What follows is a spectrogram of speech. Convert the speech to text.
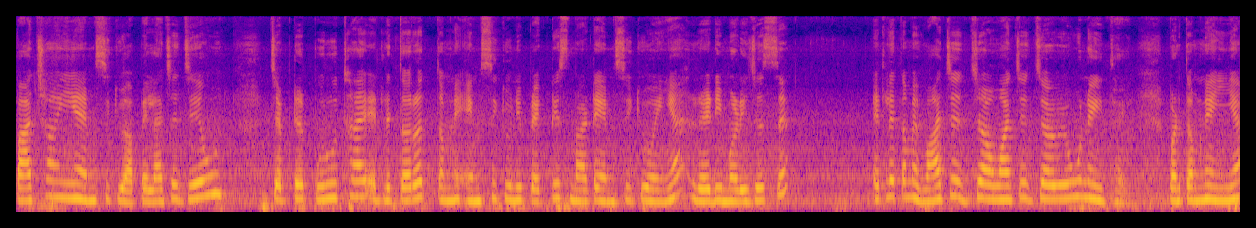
પાછા અહીંયા એમસીક્યુ આપેલા છે. જેવું ચેપ્ટર પૂરું થાય એટલે તરત તમને એમસીક્યુની પ્રેક્ટિસ માટે એમસીક્યુ અહીંયા રેડી મળી જશે. એટલે તમે વાંચે જ જાઓ, વાંચે જ જાઓ એવું નહીં થાય. પણ તમને અહીંયા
